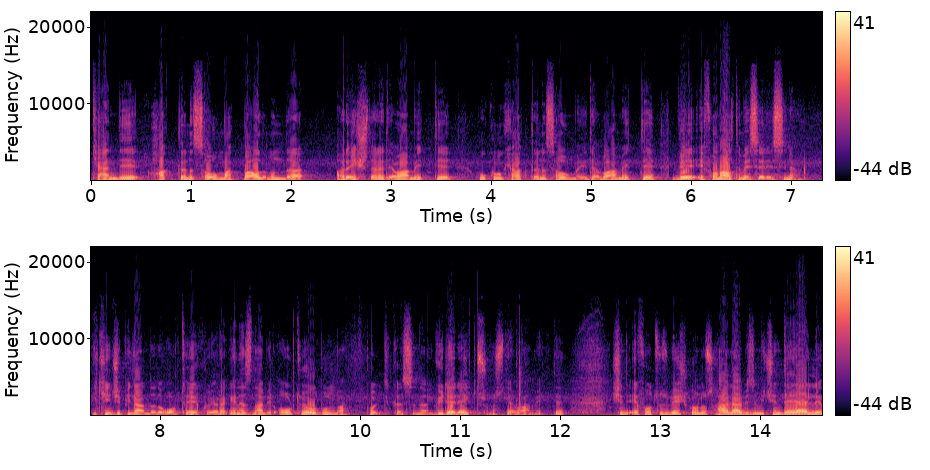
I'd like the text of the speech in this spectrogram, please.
kendi haklarını savunmak bağlamında arayışlara devam etti. Hukuki haklarını savunmaya devam etti ve F-16 meselesini ikinci planda da ortaya koyarak en azından bir orta yol bulma politikasını güderek devam etti. Şimdi F-35 konusu hala bizim için değerli.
